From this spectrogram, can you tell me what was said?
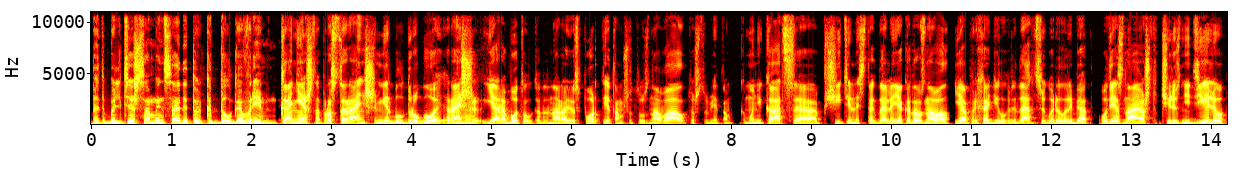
Это были те же самые инсайды, только долговременные. Конечно, просто раньше мир был другой. Раньше я работал, когда на радиоспорт, я там что-то узнавал, то, что мне там коммуникация, общительность и так далее. Я когда узнавал, я приходил в редакцию и говорил, ребят, вот я знаю, что через неделю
